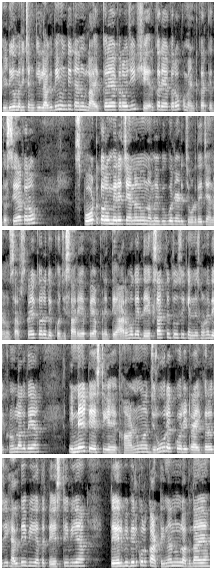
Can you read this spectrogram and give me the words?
ਵੀਡੀਓ ਮੇਰੀ ਚੰਗੀ ਲੱਗਦੀ ਹੁੰਦੀ ਤਾਂ ਇਹਨੂੰ ਲਾਈਕ ਕਰਿਆ ਕਰੋ ਜੀ ਸ਼ੇਅਰ ਕਰਿਆ ਕਰੋ ਕਮੈਂਟ ਕਰਕੇ ਦੱਸਿਆ ਕਰੋ। ਸਪੋਰਟ ਕਰੋ ਮੇਰੇ ਚੈਨਲ ਨੂੰ, ਨਵੇਂ ਵਿਊਅਰ ਜਿਹੜੇ ਜੁੜਦੇ ਚੈਨਲ ਨੂੰ ਸਬਸਕ੍ਰਾਈਬ ਕਰੋ। ਦੇਖੋ ਜੀ, ਸਾਰੇ ਆਪੇ ਆਪਣੇ ਤਿਆਰ ਹੋ ਗਏ। ਦੇਖ ਸਕਦੇ ਤੁਸੀਂ ਕਿੰਨੇ ਸੋਹਣੇ ਦੇਖਣ ਨੂੰ ਲੱਗਦੇ ਆ। ਇੰਨੇ ਟੇਸਟੀ ਇਹ ਖਾਣ ਨੂੰ ਆ, ਜਰੂਰ ਇੱਕ ਵਾਰੀ ਟਰਾਈ ਕਰੋ ਜੀ। ਹੈਲਦੀ ਵੀ ਆ ਤੇ ਟੇਸਟੀ ਵੀ ਆ। ਤੇਲ ਵੀ ਬਿਲਕੁਲ ਘੱਟ ਇਹਨਾਂ ਨੂੰ ਲੱਗਦਾ ਆ।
